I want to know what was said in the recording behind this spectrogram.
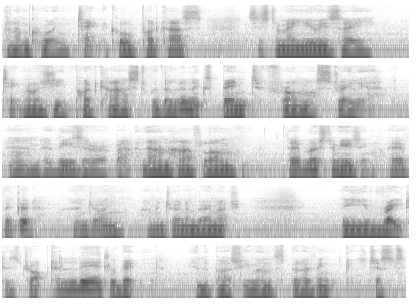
that I'm calling Technical Podcasts. System AU is a technology podcast with a Linux bent from Australia. And uh, these are about an hour and a half long. They're most amusing. They're, they're good. I'm enjoying them. I'm enjoying them very much. The rate has dropped a little bit in the past few months, but I think it's just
